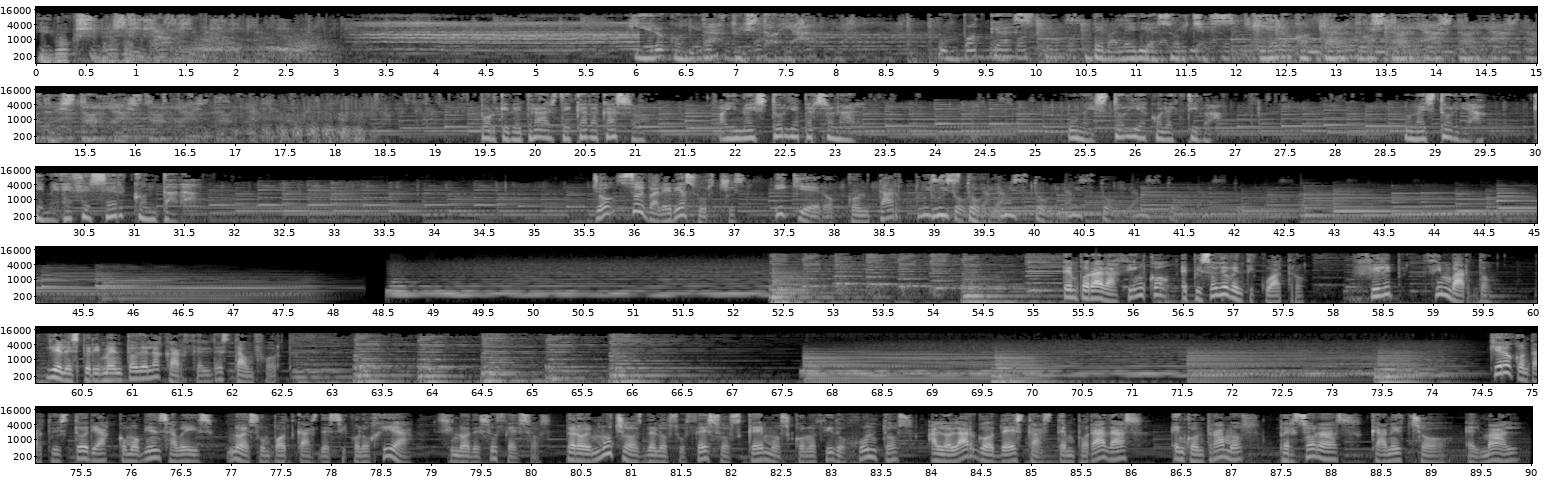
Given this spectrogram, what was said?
Quiero contar tu historia. Un podcast de Valeria Sorches. Quiero contar tu historia. Tu historia. Porque detrás de cada caso hay una historia personal. Una historia colectiva. Una historia que merece ser contada. Yo soy Valeria Surchis y quiero contar tu, historia. historia. historia. Temporada 5, episodio 24. Philip Zimbardo y el experimento de la cárcel de Stanford. Quiero contar tu historia, como bien sabéis, no es un podcast de psicología, sino de sucesos. Pero en muchos de los sucesos que hemos conocido juntos, a lo largo de estas temporadas, encontramos personas que han hecho el mal,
